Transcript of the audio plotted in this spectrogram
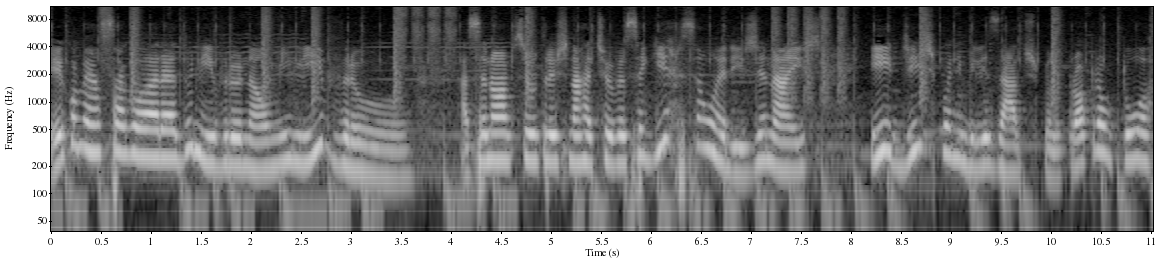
e começo agora do livro Não Me Livro. A sinopse e o trecho narrativo a seguir são originais e disponibilizados pelo próprio autor.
